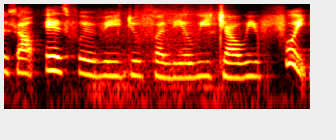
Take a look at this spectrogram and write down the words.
Pessoal, esse foi o vídeo. Valeu e tchau e fui!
